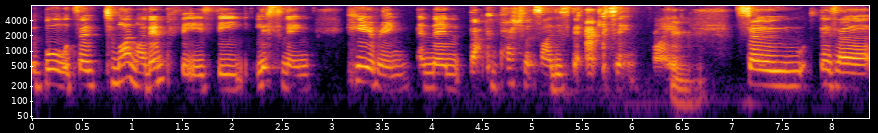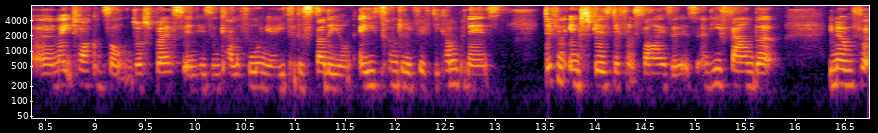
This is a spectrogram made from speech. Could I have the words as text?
the board. So, to my mind, empathy is the listening, hearing, and then that compassionate side is the acting, right? Mm. So, there's a, an HR consultant, Josh Bersin, who's in California. He did a study on 850 companies, different industries, different sizes, and he found that you know, for,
